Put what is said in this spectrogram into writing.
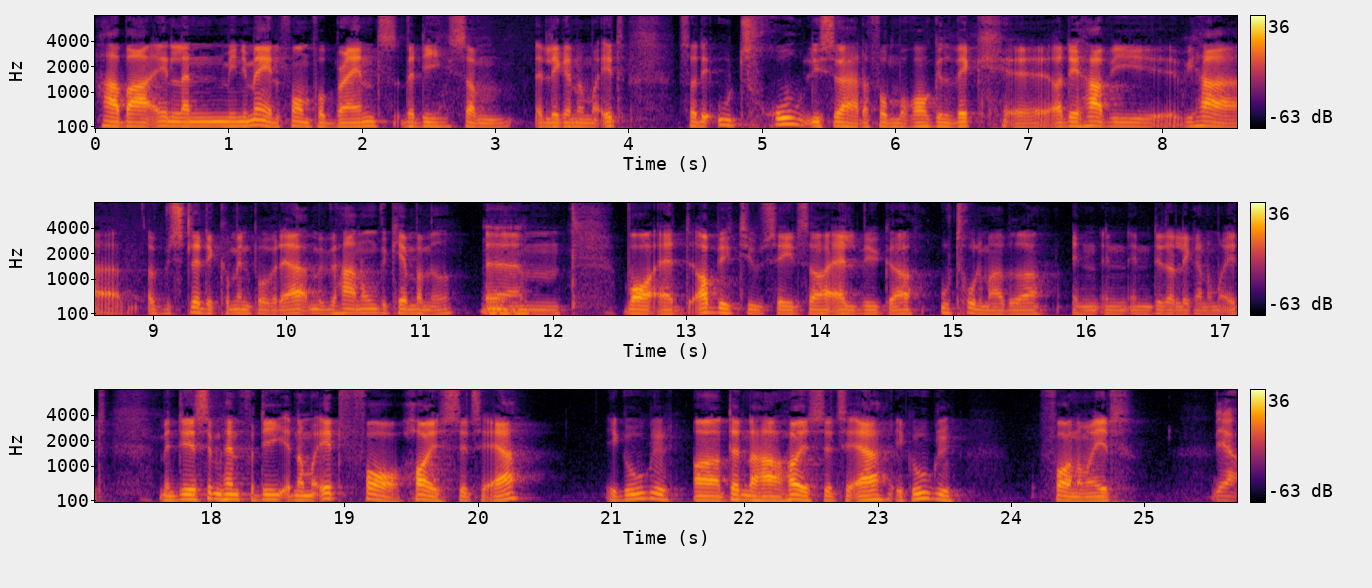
har bare en eller anden minimal form for brandsværdi, som ligger nummer et, så er det utrolig svært at få dem rokket væk. Øh, og det har vi, vi har, og vi slet ikke kommet ind på, hvad det er, men vi har nogen, vi kæmper med. Mhm. Øhm, hvor at objektivt set, så er alt, vi gør, utrolig meget bedre, end, end, end det, der ligger nummer et. Men det er simpelthen fordi, at nummer et får høj CTR i Google, og den, der har høj CTR i Google, får nummer et. Ja.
